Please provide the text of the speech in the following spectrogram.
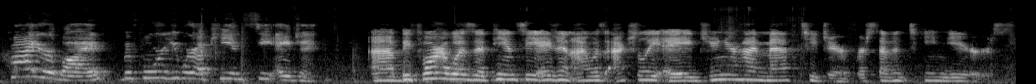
prior life before you were a P&C agent. Uh, before I was a P&C agent, I was actually a junior high math teacher for 17 years,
